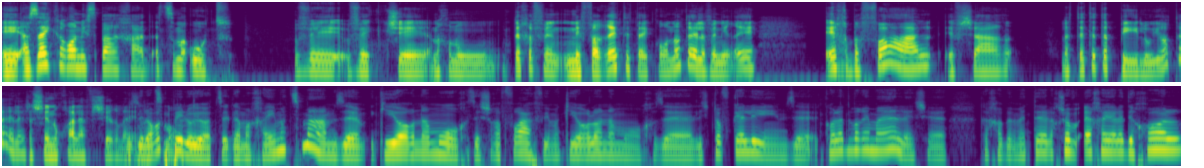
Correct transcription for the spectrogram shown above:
אה, אז זה עיקרון מספר אחד, עצמאות. ו- וכשאנחנו תכף נפרט את העקרונות האלה ונראה איך בפועל אפשר לתת את הפעילויות האלה, שנוכל לאפשר להם עצמאות. זה לא רק פעילויות, זה גם החיים עצמם, זה כיור נמוך, זה שרפרף עם הכיור לא נמוך, זה לשטוף כלים, זה כל הדברים האלה, שככה באמת אה, לחשוב איך הילד יכול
